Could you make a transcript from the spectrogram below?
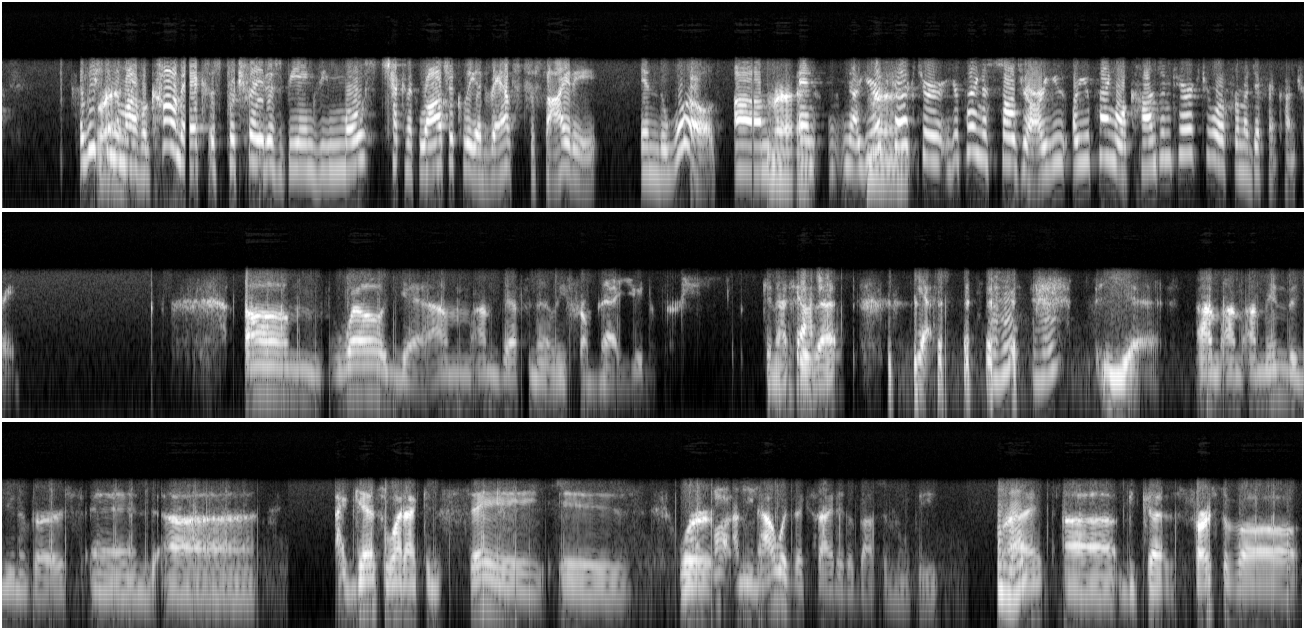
at least right. in the Marvel comics is portrayed as being the most technologically advanced society in the world. Um, right. And now your right. character, you're playing a soldier. Are you are you playing a Wakandan character or from a different country? Um. Well, yeah, I'm. I'm definitely from that universe. Can I say that? Yes. mm-hmm. Mm-hmm. Yeah, I'm I'm I'm in the universe, and uh I guess what I can say is we're. I mean, I was excited about the movie, mm-hmm. right? Uh Because first of all,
